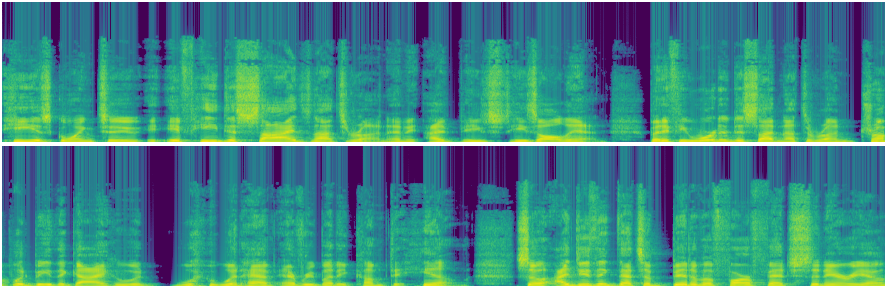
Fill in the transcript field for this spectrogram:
he is going to, if he decides not to run, and I, he's he's all in, but if he were to decide not to run, Trump would be the guy who would would have everybody come to him. So I do think that's a bit of a far fetched scenario.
